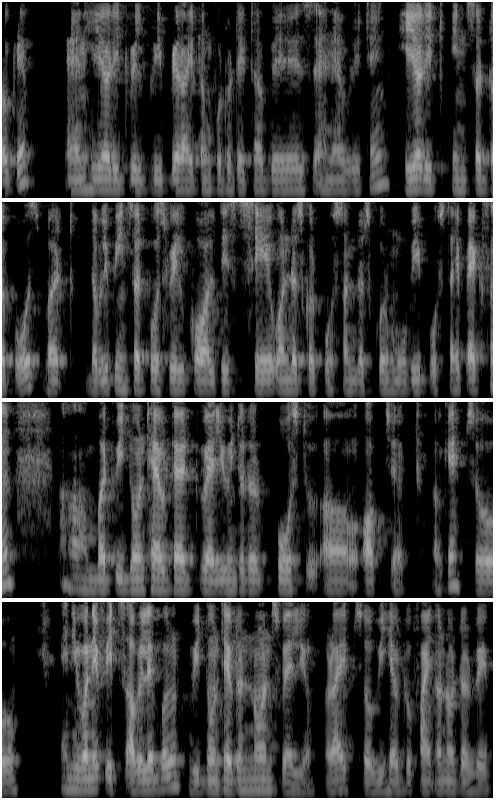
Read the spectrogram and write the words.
Okay and here it will prepare item for the database and everything. Here it insert the post but wp insert post will call this save underscore post underscore movie post type action. Um, but we don't have that value into the post uh, object. Okay. So and even if it's available we don't have the nonce value right? So we have to find another way.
